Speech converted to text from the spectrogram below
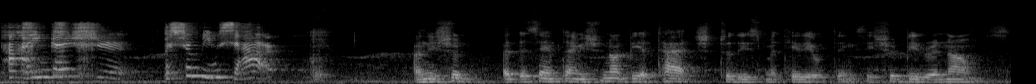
他还应该是呃声名遐迩。And he should, at the same time, he should not be attached to these material things. He should be renounced.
